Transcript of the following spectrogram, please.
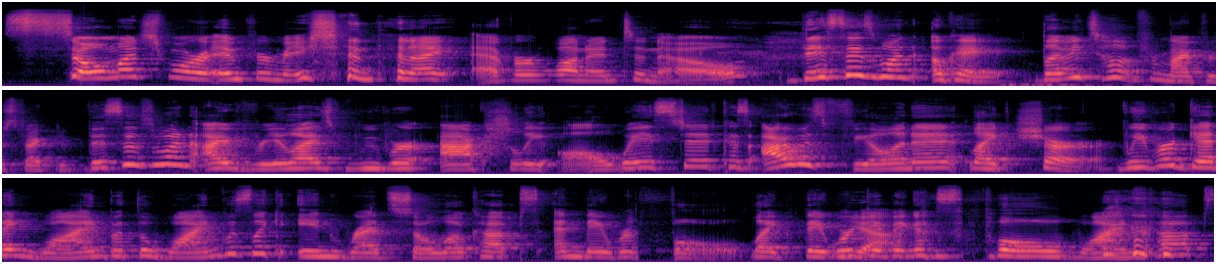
so much more information than I ever wanted to know. This is when, okay, let me tell it from my perspective. This is when I realized we were actually all wasted because I was feeling it. Like, Sure. we were getting wine, but the wine was like in red solo cups and they were full. Like, they were Yeah. giving us full wine cups.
